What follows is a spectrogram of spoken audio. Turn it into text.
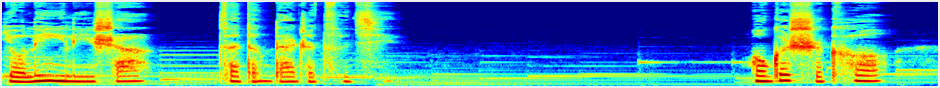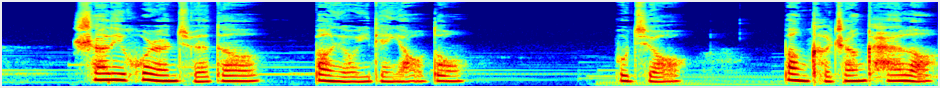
有另一粒沙，在等待着自己。某个时刻，莎莉忽然觉得蚌有一点摇动。不久，蚌壳张开了，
